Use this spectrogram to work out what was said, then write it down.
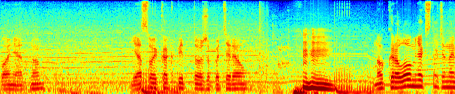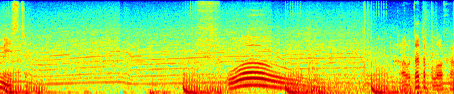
понятно. Я свой кокпит тоже потерял. Но крыло у меня, кстати, на месте. Воу. А вот это плохо.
